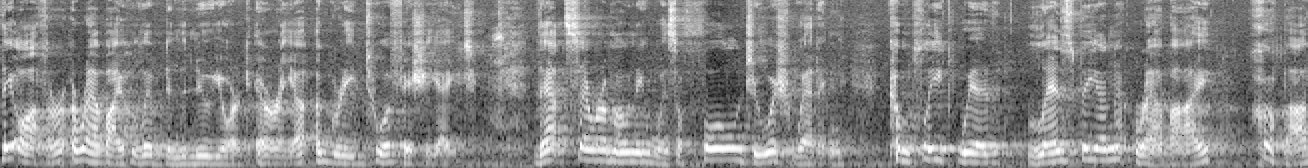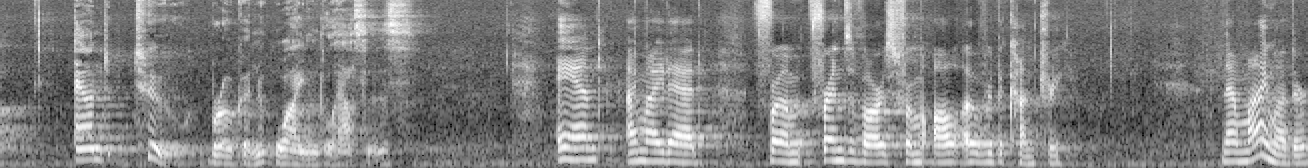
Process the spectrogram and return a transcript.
The author, a rabbi who lived in the New York area, agreed to officiate. That ceremony was a full Jewish wedding, complete with lesbian rabbi, chuppah, and two broken wine glasses. And I might add, from friends of ours from all over the country. Now, my mother,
